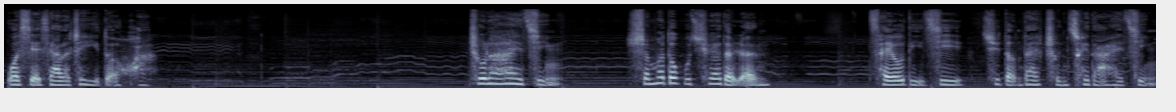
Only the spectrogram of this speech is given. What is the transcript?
我写下了这一段话：除了爱情，什么都不缺的人，才有底气去等待纯粹的爱情。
